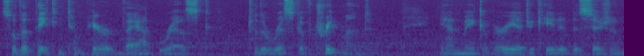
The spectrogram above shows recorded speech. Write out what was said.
so that they can compare that risk to the risk of treatment and make a very educated decision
